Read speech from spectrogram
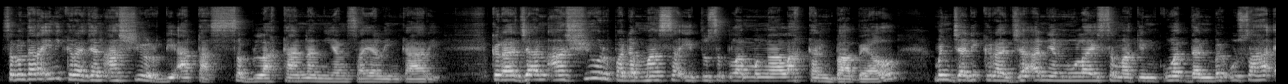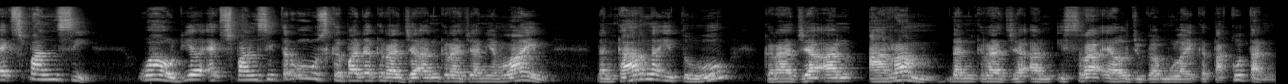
Sementara ini kerajaan Asyur di atas sebelah kanan yang saya lingkari. Kerajaan Asyur pada masa itu setelah mengalahkan Babel menjadi kerajaan yang mulai semakin kuat dan berusaha ekspansi Wow, dia ekspansi terus kepada kerajaan-kerajaan yang lain. Dan karena itu, kerajaan Aram dan kerajaan Israel juga mulai ketakutan.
